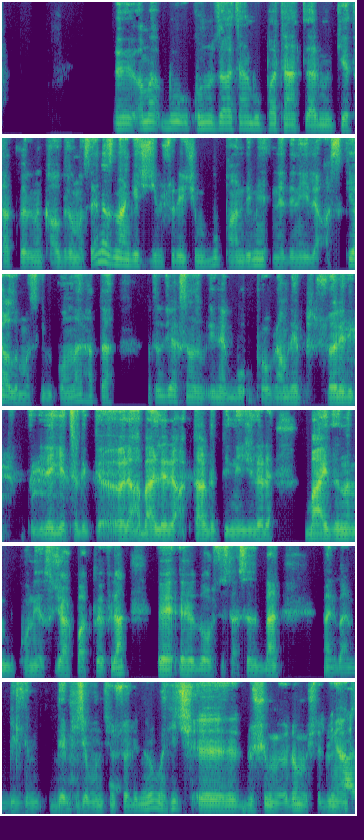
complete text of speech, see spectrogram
Ee, ama bu konu zaten bu patentler, mülkiyet haklarının kaldırılması en azından geçici bir süre için bu pandemi nedeniyle askıya alınması gibi konular. Hatta hatırlayacaksınız yine bu programda hep söyledik, dile getirdik, öyle haberleri aktardık dinleyicilere. Biden'ın bu konuya sıcak baktığı falan ve e, doğrusu isterseniz ben hani ben bildim demeyeceğim onun için söylemiyorum ama hiç e, düşünmüyordum. İşte dünya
